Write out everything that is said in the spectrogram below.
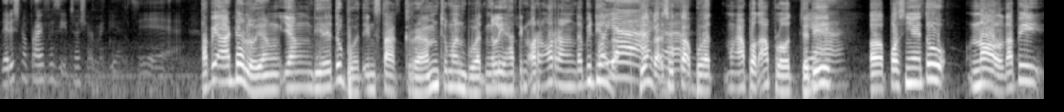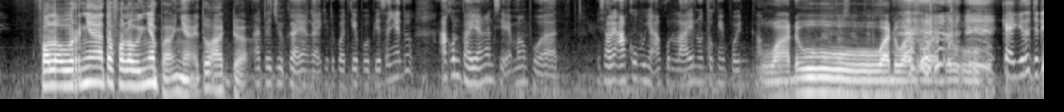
there is no privacy in social media Yeah. tapi ada loh yang yang dia itu buat Instagram cuman buat ngelihatin orang-orang tapi Oh dia nggak iya, dia nggak ada. suka buat mengupload upload jadi Iya. eh, postnya itu nol tapi followernya atau followingnya banyak itu ada ada juga yang kayak gitu buat kepo biasanya tuh akun bayangan sih emang buat misalnya aku punya akun lain untuk ngepoin kamu. Waduh waduh waduh waduh. Kayak gitu jadi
